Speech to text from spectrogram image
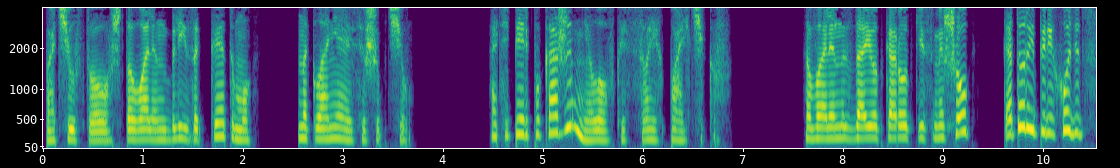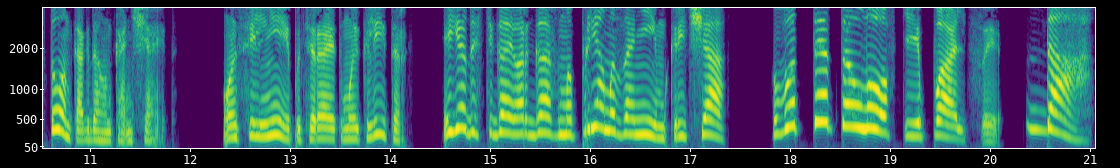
Почувствовав, что Вален близок к этому, наклоняюсь и шепчу. «А теперь покажи мне ловкость своих пальчиков». Вален издает короткий смешок, который переходит в стон, когда он кончает. Он сильнее потирает мой клитор, и я достигаю оргазма прямо за ним, крича «Вот это ловкие пальцы! Да!»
